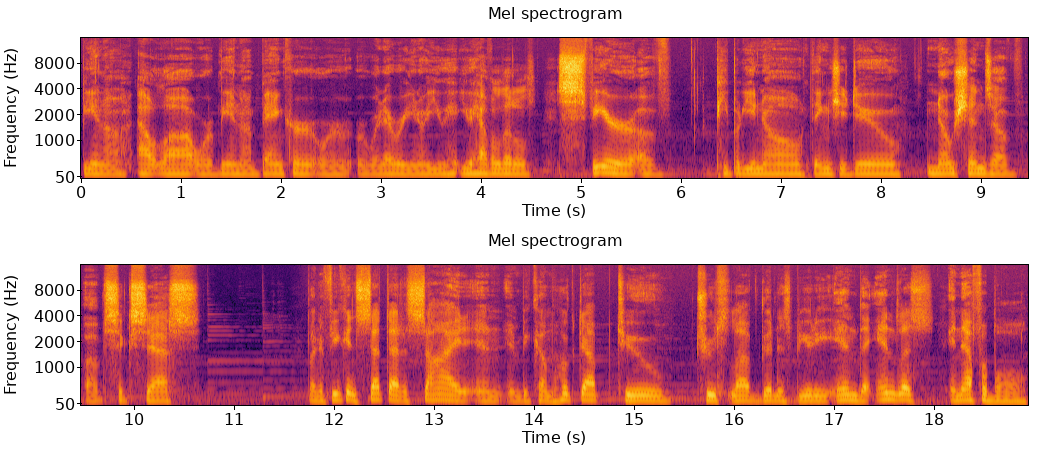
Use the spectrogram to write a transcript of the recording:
being an outlaw or being a banker or, or whatever, you know, you, you have a little sphere of people you know, things you do, notions of, of success. But if you can set that aside and, and become hooked up to truth, love, goodness, beauty in the endless, ineffable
